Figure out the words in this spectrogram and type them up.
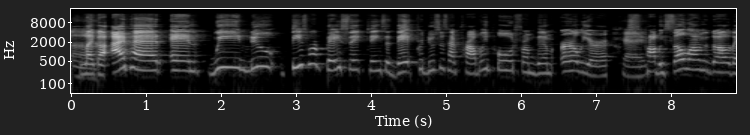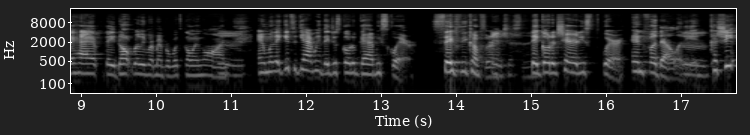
up. Like an iPad, and we knew these were basic things that they producers had probably pulled from them earlier, okay. probably so long ago they had they don't really remember what's going on. Mm, And when they get to Gabby, they just go to Gabby Square, safety, comfort interesting. they go to Charity Square, infidelity. Mm. Because she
